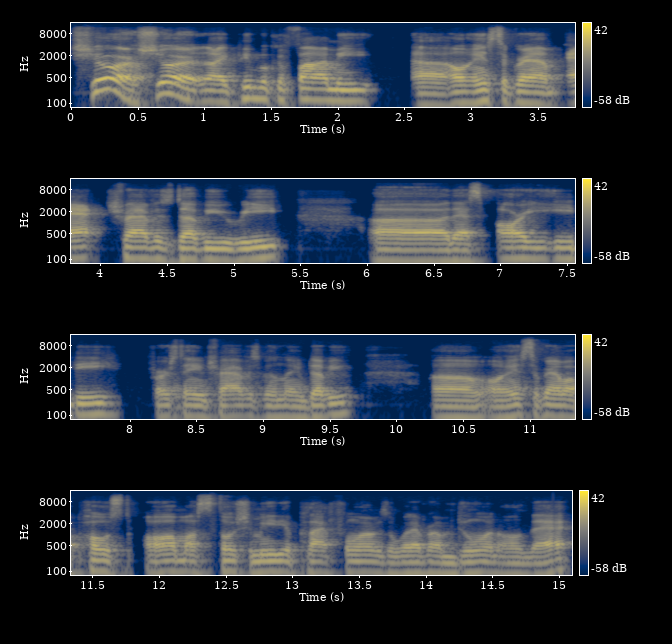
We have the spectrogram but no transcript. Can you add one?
Sure, sure. Like people can find me uh, on Instagram at Travis W Reed. Uh, that's R E E D, first name Travis, middle name W. Um, on Instagram, I post all my social media platforms or whatever I'm doing on that.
